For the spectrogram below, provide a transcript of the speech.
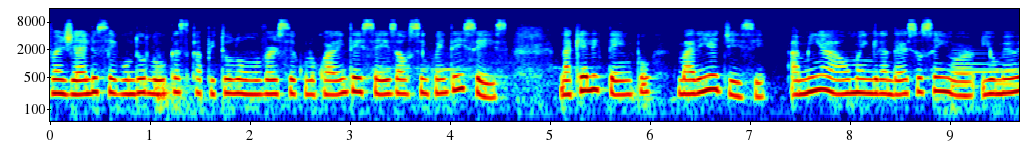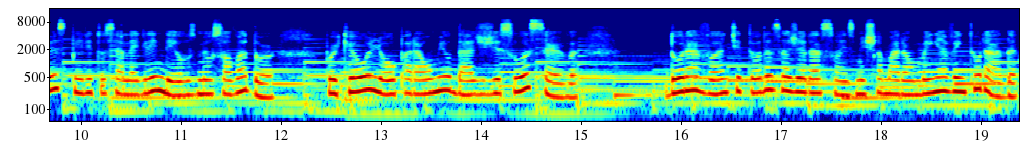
Evangelho segundo Lucas, capítulo 1, versículo 46 ao 56. Naquele tempo, Maria disse: A minha alma engrandece o Senhor, e o meu espírito se alegra em Deus, meu Salvador, porque olhou para a humildade de sua serva. Doravante todas as gerações me chamarão bem-aventurada,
